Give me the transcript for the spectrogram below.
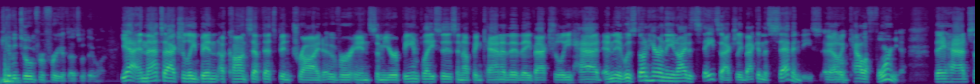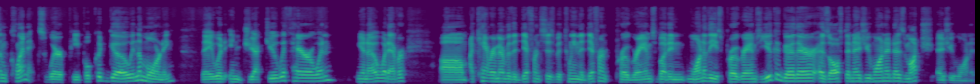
give it to them for free if that's what they want. Yeah, and that's actually been a concept that's been tried over in some European places and up in Canada. They've actually had, and it was done here in the United States actually back in the 70s uh, oh. in California. They had some clinics where people could go in the morning, they would inject you with heroin, you know, whatever um, I can't remember the differences between the different programs, but in one of these programs, you could go there as often as you wanted, as much as you wanted,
